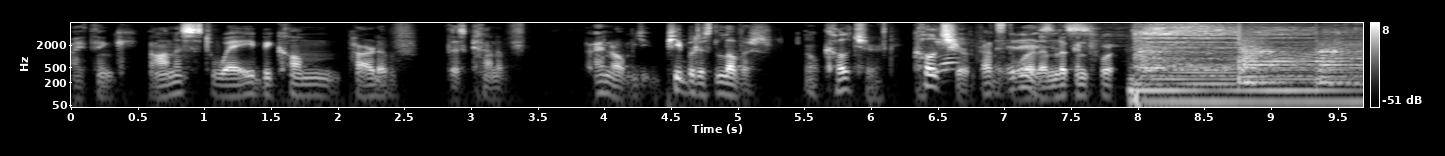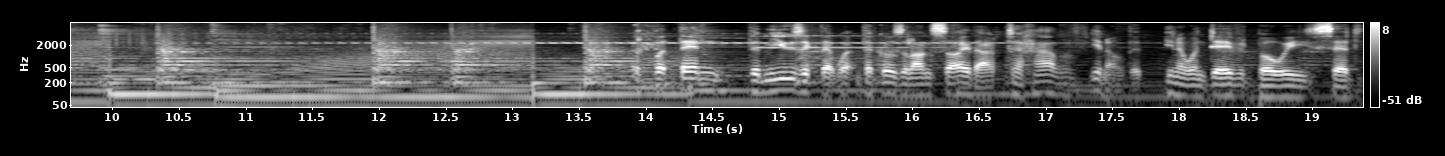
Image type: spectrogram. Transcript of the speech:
I think, honest way, become part of this kind of. I don't know. People just love it. Oh, culture. Culture. Yeah. That's the It word is, I'm looking for. but then the music that that goes alongside that to have you know that you know when David Bowie said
